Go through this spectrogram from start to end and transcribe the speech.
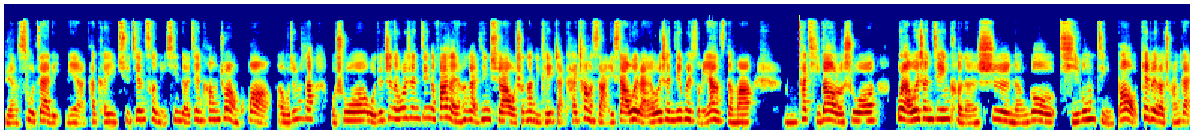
元素在里面，它可以去监测女性的健康状况。呃，我就问他，我说我对智能卫生巾的发展也很感兴趣啊。我说那你可以展开畅想一下未来的卫生巾会是怎么样子的吗？嗯，他提到了说，未来卫生巾可能是能够提供警报，配备了传感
